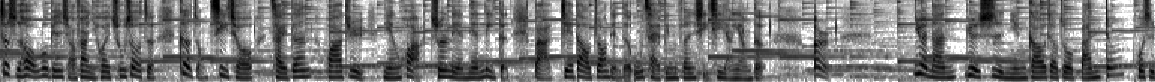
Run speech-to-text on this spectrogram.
这时候，路边小贩也会出售着各种气球、彩灯、花具、年画、春联、年历等，把街道装点的五彩缤纷、喜气洋洋的。二，越南越式年糕叫做板蒸或是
